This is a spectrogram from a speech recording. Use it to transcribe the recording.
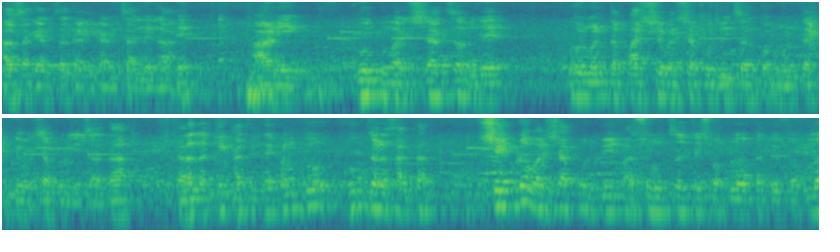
हा सगळ्यांचा त्या ठिकाणी चाललेला आहे. आणि खूप वर्षाचं म्हणजे कोण म्हणतं पाचशे वर्षापूर्वीचं कोण म्हणतं किती वर्षापूर्वीचं आता त्याला नक्की खात्री नाही पण तो खूप जण सांगतात शेकडो वर्षापूर्वीपासूनचं जे स्वप्न होतं ते स्वप्न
